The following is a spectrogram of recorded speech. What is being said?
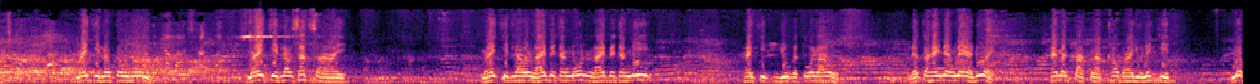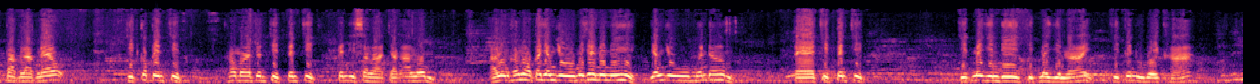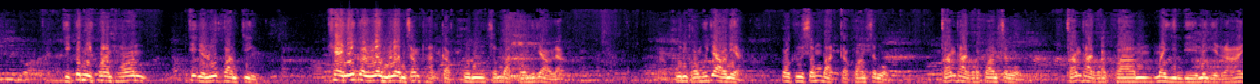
ไม่จิตเรากังวลไม่จิตเราซัดสายไม่จิตเราไหลไปทางโน้นไหลไปทางนี้ ให้จิตอยู่กับตัวเรา แล้วก็ให้แน่วแน่ด้วย ให้มันปักหลักเข้ามาอยู่ในจิต เมื่อปักหลักแล้ว จิตก็เป็นจิต เข้ามาจนจิตเป็นจิต เป็นอิสระจากอารมณ์ อารมณ์ข้างนอกก็ยังอยู่ไม่ใช่ไม่มี ยังอยู่เหมือนเดิม แต่จิตเป็นจิต จิตไม่ยินดี จิตไม่ยินร้าย จิตเป็นอุเบกขา จิตก็มีความพร้อมที่จะรู้ความจริง แค่นี้ก็เริ่มเริ่มสัมผัสกับคุณสมบัติของพระเจ้าแล้ว คุณของพระเจ้าเนี่ยก็คือสมบัติกับความสงบสัมผัสกับความสงบสัมผัสกับความไม่ยินดีไม่ยินร้าย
